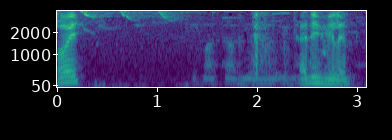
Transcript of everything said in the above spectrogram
Oi? É de vila ele.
